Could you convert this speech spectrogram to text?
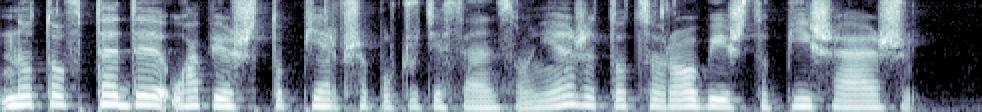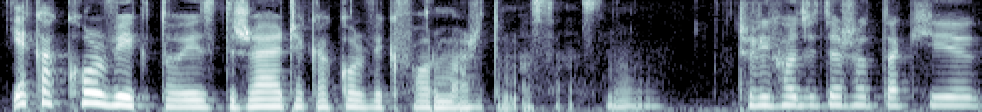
no to wtedy łapiesz to pierwsze poczucie sensu, nie? Że to, co robisz, co piszesz, jakakolwiek to jest rzecz, jakakolwiek forma, że to ma sens. No. Czyli chodzi też o takie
